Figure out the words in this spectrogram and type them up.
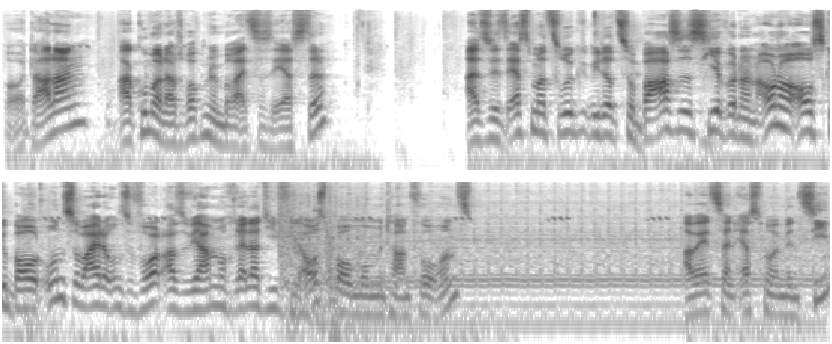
So, da lang. Ah, guck mal, da trocknen bereits das erste. Also jetzt erstmal zurück wieder zur Basis. Hier wird dann auch noch ausgebaut und so weiter und so fort. Also wir haben noch relativ viel Ausbau momentan vor uns. Aber jetzt dann erstmal Benzin.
